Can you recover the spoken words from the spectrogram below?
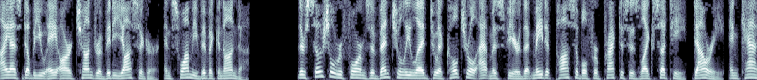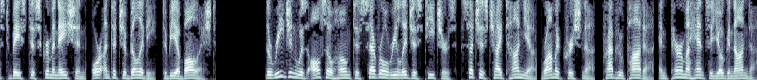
Iswar Chandra Vidyasagar, and Swami Vivekananda. Their social reforms eventually led to a cultural atmosphere that made it possible for practices like sati, dowry, and caste-based discrimination, or untouchability, to be abolished. The region was also home to several religious teachers, such as Chaitanya, Ramakrishna, Prabhupada, and Paramahansa Yogananda.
